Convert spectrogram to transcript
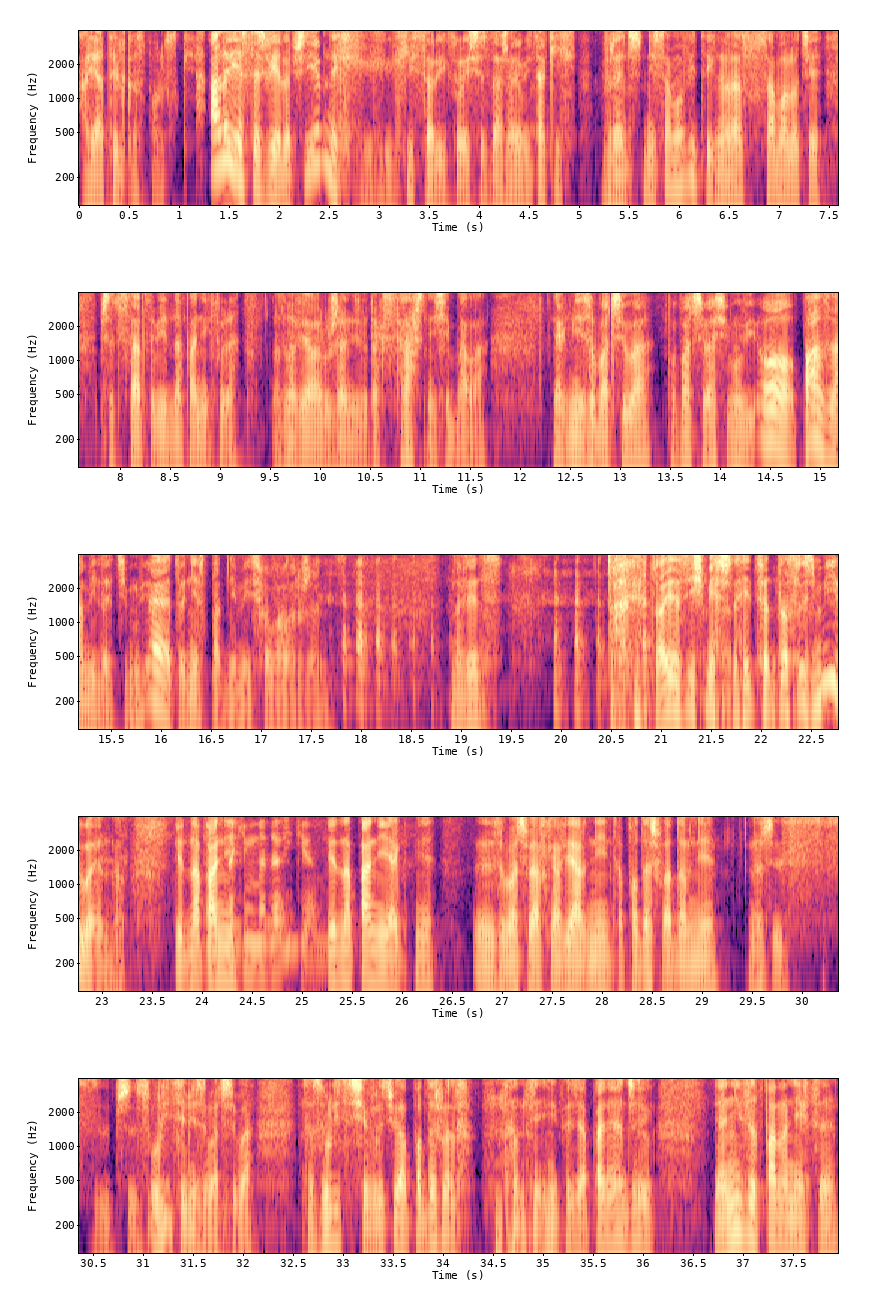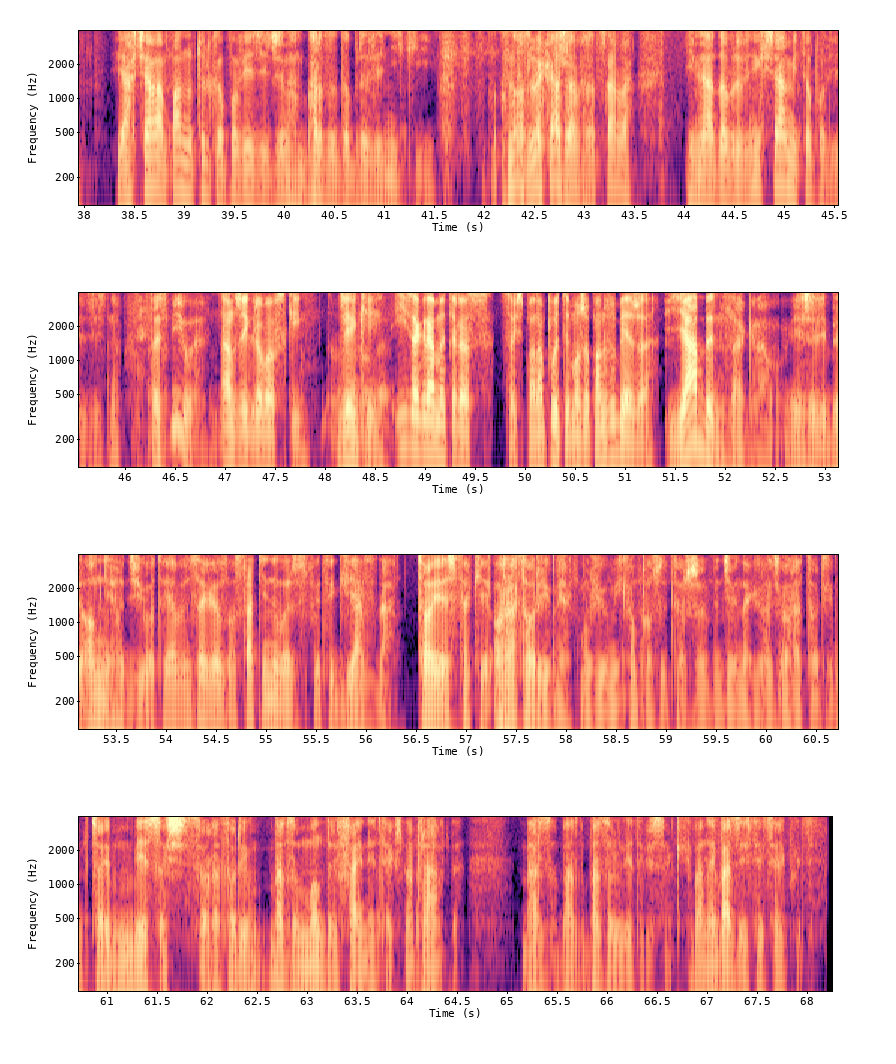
A ja tylko z Polski. Ale jest też wiele przyjemnych historii, które się zdarzają i takich wręcz niesamowitych. No raz w samolocie przed startem jedna pani, która odmawiała różaniec, bo tak strasznie się bała, jak mnie zobaczyła, popatrzyła się, mówi, o, pan z nami leci. Mówi, e, to nie spadniemy i schowała różaniec. No więc to, to jest i śmieszne i to dosyć miłe. No. Jedna pani, takim medalikiem. Jedna pani, jak mnie y, zobaczyła w kawiarni, to podeszła do mnie, znaczy z, z, z ulicy mnie zobaczyła, to z ulicy się wróciła, podeszła do mnie i powiedziała, panie Andrzeju, ja nic od pana nie chcę, ja chciałam panu tylko powiedzieć, że mam bardzo dobre wyniki. Ona od lekarza wracała i miała dobry wynik. Chciała mi to powiedzieć. No, to jest miłe. Andrzej Grobowski. Dzięki. I zagramy teraz coś z pana płyty. Może pan wybierze. Ja bym zagrał, jeżeli by o mnie chodziło, to ja bym zagrał ostatni numer z płyty Gwiazda. To jest takie oratorium, jak mówił mi kompozytor, że będziemy nagrywać oratorium. To jest coś z oratorium. Bardzo mądry, fajny tekst, naprawdę. Bardzo, bardzo, bardzo lubię tę piosenkę. Chyba najbardziej z tej całej płyty.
